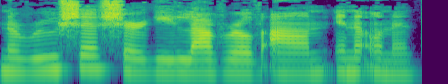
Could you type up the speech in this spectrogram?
na Rúise Sergei Lavrov ann ina ionad.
